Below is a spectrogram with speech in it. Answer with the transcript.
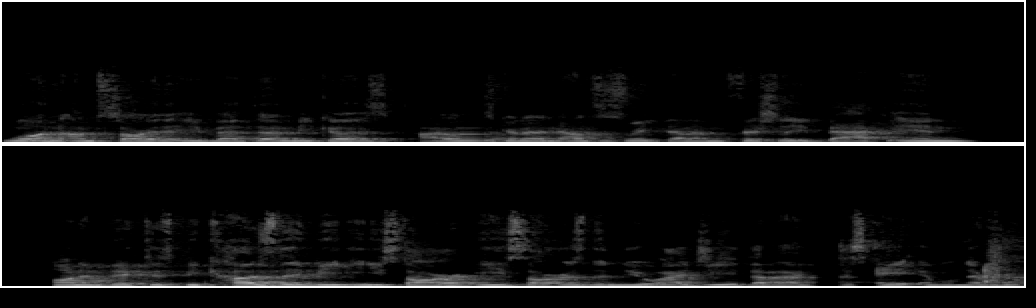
one, I'm sorry that you bet them because I was gonna announce this week that I'm officially back in on Invictus because they beat E Star. E Star is the new IG that I just hate and will never do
